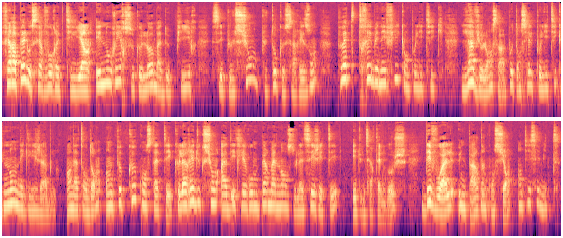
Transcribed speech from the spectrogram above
faire appel au cerveau reptilien et nourrir ce que l'homme a de pire, ses pulsions plutôt que sa raison, peut être très bénéfique en politique. La violence a un potentiel politique non négligeable. En attendant, on ne peut que constater que la réduction ad Hitlerum permanence de la CGT et d'une certaine gauche dévoile une part d'inconscient antisémite.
